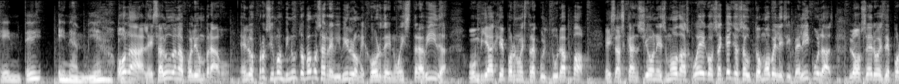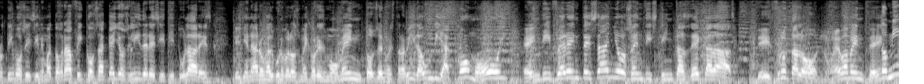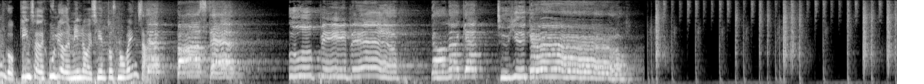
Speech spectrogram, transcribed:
Gente en ambiente. Hola, les saluda Napoleón Bravo. En los próximos minutos vamos a revivir lo mejor de nuestra vida. Un viaje por nuestra cultura pop. Esas canciones, modas, juegos, aquellos automóviles y películas, los héroes deportivos y cinematográficos, aquellos líderes y titulares que llenaron algunos de los mejores momentos de nuestra vida. Un día como hoy, en diferentes años, en distintas décadas. Disfrútalo nuevamente. Domingo 15 de julio de 1990. Ooh, baby, gonna get to you, girl.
